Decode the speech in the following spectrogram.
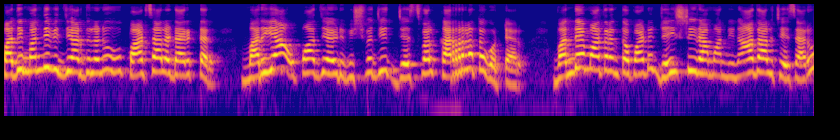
పది మంది విద్యార్థులను పాఠశాల డైరెక్టర్ మరియా ఉపాధ్యాయుడు విశ్వజిత్ జస్వాల్ కర్రలతో కొట్టారు. వందే మాత్రంతో పాటు జై శ్రీరామ నినాదాలు చేశారు.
